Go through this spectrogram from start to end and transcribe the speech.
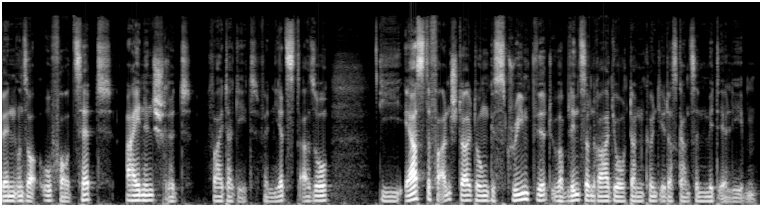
wenn unser OVZ einen Schritt weitergeht. Wenn jetzt also die erste Veranstaltung gestreamt wird über Blinzeln Radio, dann könnt ihr das Ganze miterleben.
